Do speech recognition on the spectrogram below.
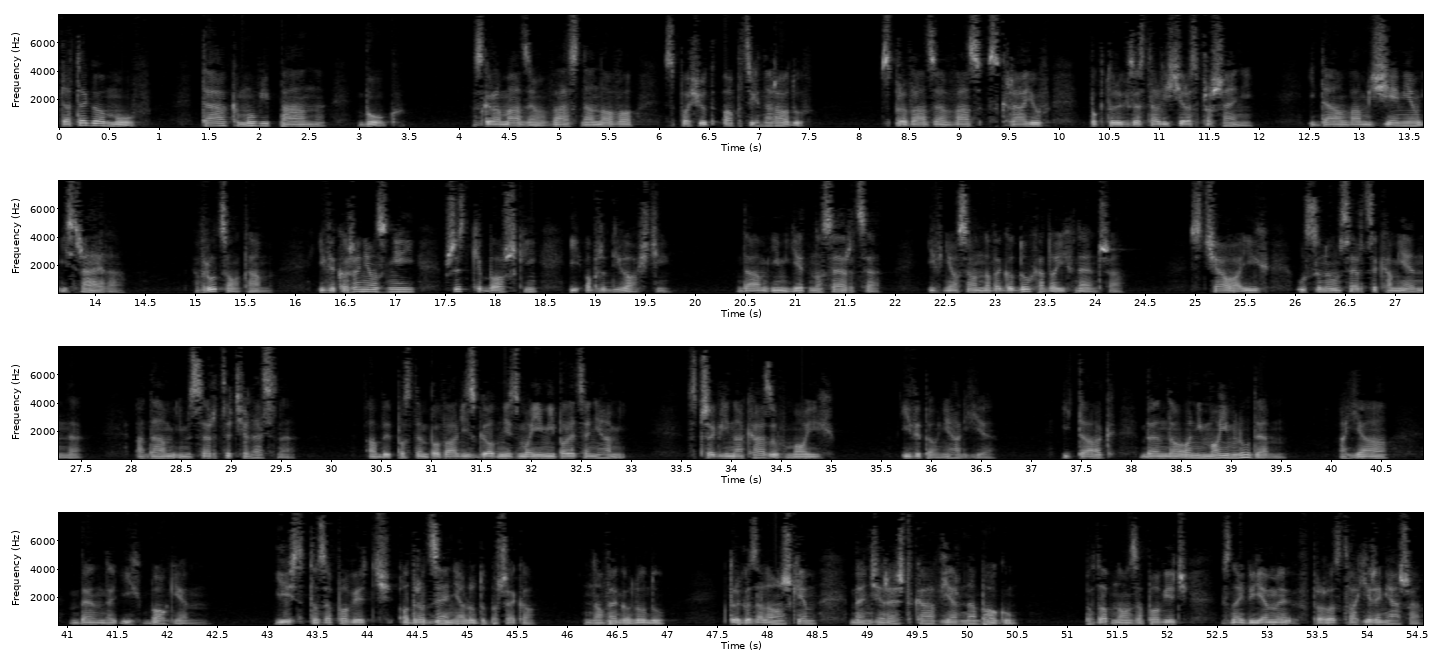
Dlatego mów, tak mówi Pan Bóg. Zgromadzę was na nowo spośród obcych narodów. Sprowadzę was z krajów, po których zostaliście rozproszeni i dam wam ziemię Izraela. Wrócą tam i wykorzenią z niej wszystkie bożki i obrzydliwości. Dam im jedno serce i wniosę nowego ducha do ich wnętrza. Z ciała ich usunę serce kamienne, a dam im serce cielesne, aby postępowali zgodnie z moimi poleceniami, strzegli nakazów moich i wypełniali je. I tak będą oni moim ludem, a ja będę ich Bogiem. Jest to zapowiedź odrodzenia ludu Bożego, nowego ludu, którego zalążkiem będzie resztka wierna Bogu. Podobną zapowiedź znajdujemy w proroctwach Jeremiasza.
